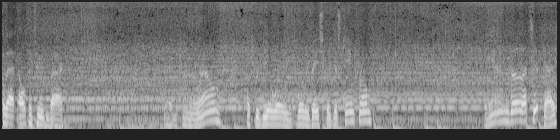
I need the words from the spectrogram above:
to that altitude and back. Go ahead and turn it around. Let's reveal where we where we basically just came from. And uh, that's it, guys.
